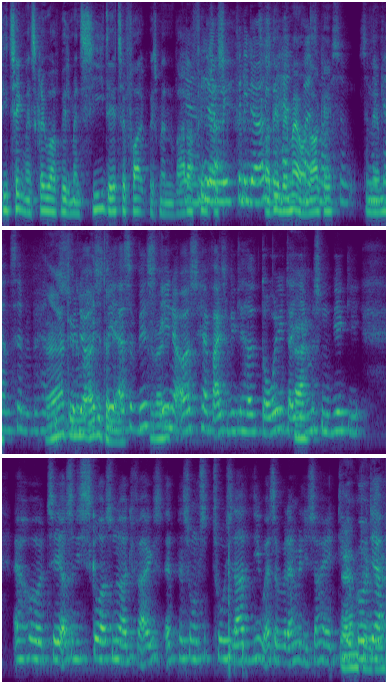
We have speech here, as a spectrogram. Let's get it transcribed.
de ting, man skriver, vil man sige det til folk, hvis man var der Ja, fysisk? nemlig. Fordi det er også- Og det vil man jo nok som, ikke. Som, som man gerne selv vil behandle. Ja, det er det nemlig er også rigtigt, det, altså hvis Det en af os her faktisk virkelig havde det dårligt derhjemme, ja. sådan virkelig er HT, og så de skriver sådan noget, at, de faktisk, at personen så tog sit eget liv, altså hvordan vil de så have, de Ja, ja, men gå det er der, det.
